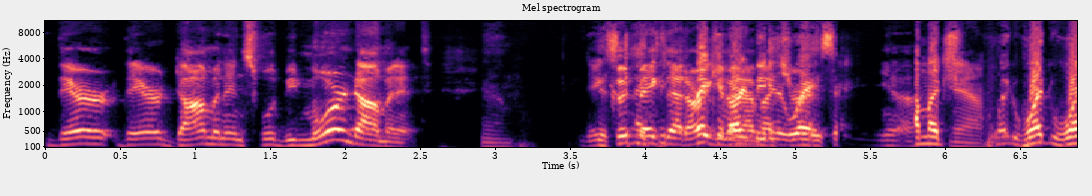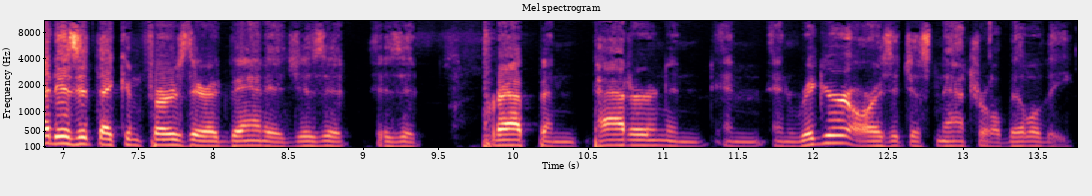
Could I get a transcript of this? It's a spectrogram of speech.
their their dominance would be more dominant. Yeah. They could I make think that could argument. argue but either you're- way. So yeah. How much? Yeah. What, what what is it that confers their advantage? Is it is it prep and pattern and and and rigor, or is it just natural ability?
